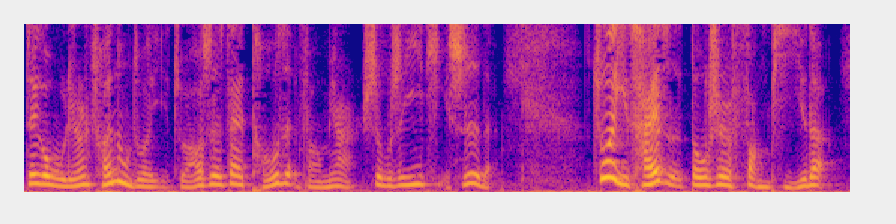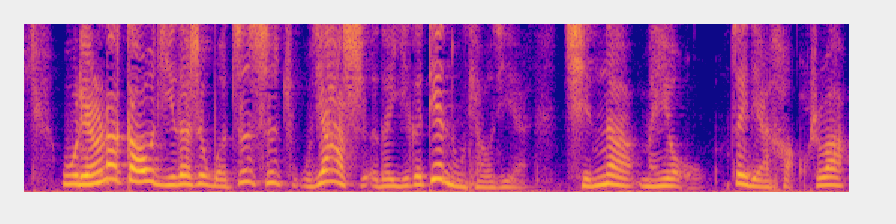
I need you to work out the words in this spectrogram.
这个五菱传统座椅主要是在头枕方面是不是一体式的？座椅材质都是仿皮的。五菱呢高级的是我支持主驾驶的一个电动调节，秦呢没有，这点好是吧？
